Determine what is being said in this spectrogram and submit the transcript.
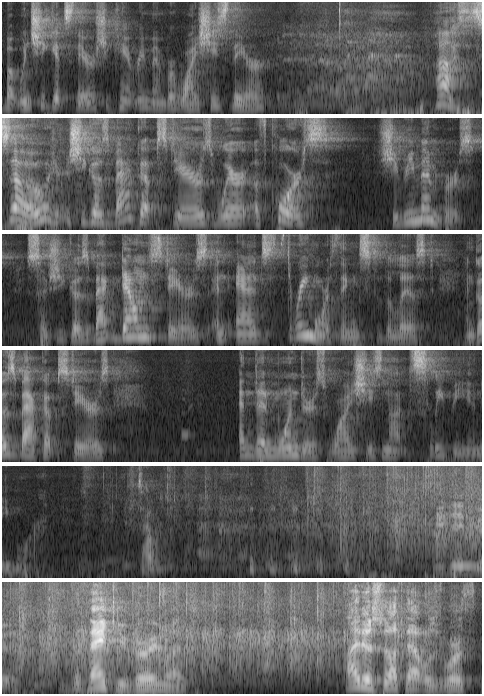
But when she gets there, she can't remember why she's there. ah, so she goes back upstairs, where, of course, she remembers. So she goes back downstairs and adds three more things to the list and goes back upstairs and then wonders why she's not sleepy anymore. So. you did good. Thank you very much. I just thought that was worth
